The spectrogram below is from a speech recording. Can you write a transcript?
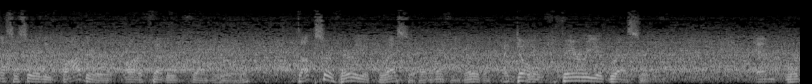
necessarily bother our feathered friend here. Ducks are very aggressive. I don't know if you know that. I don't. They're very aggressive. And we're going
